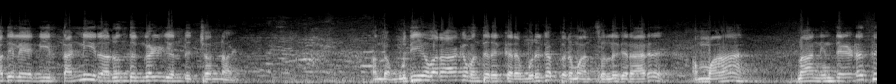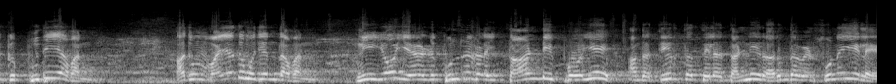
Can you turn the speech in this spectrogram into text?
அதிலே நீர் தண்ணீர் அருந்துங்கள் என்று சொன்னாள். அந்த முதியவராக வந்திருக்கிற முருகப்பெருமான் சொல்லுகிறாரு அம்மா நான் இந்த இடத்துக்கு புதியவன். அதுவும் வயது முதிர்ந்தவன். நீயோ ஏழு குன்றுகளை தாண்டி போய் அந்த தீர்த்தத்தில தண்ணீர் அருந்த சுனையிலே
